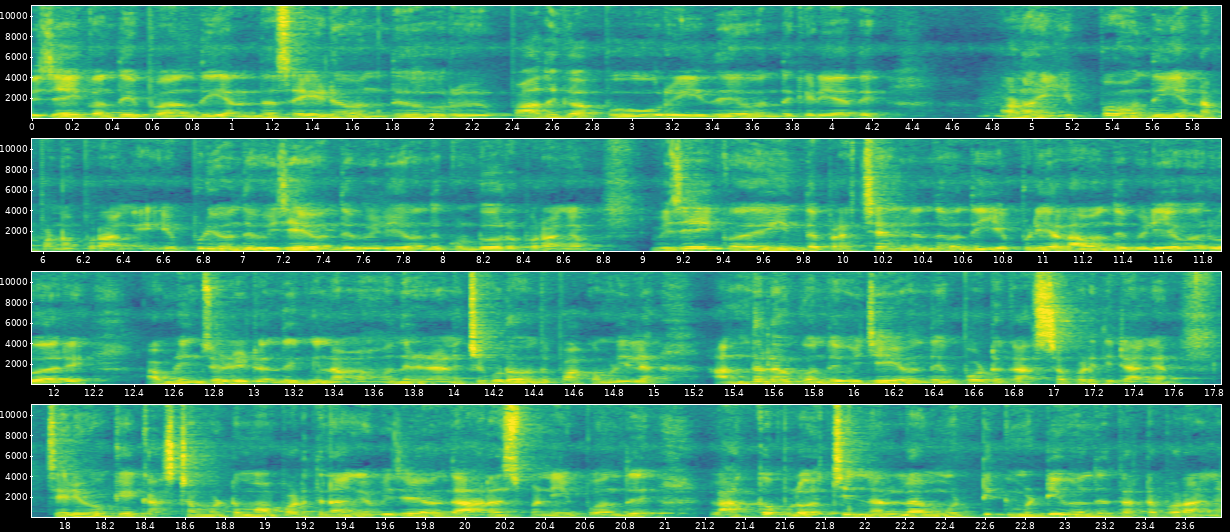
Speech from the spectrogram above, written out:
விஜய்க்கு வந்து இப்போ வந்து எந்த சைடும் வந்து ஒரு பாதுகாப்பு ஒரு இது வந்து கிடையாது. ஆனால் இப்போ வந்து என்ன பண்ண போகிறாங்க எப்படி வந்து விஜய் வந்து வெளியே வந்து கொண்டு வர போகிறாங்க விஜய்க்கு வந்து இந்த பிரச்சனையிலேருந்து வந்து எப்படியெல்லாம் வந்து வெளியே வருவார்? அப்படின்னு சொல்லிட்டு வந்து நம்ம வந்து நினச்சி கூட வந்து பார்க்க முடியல. அந்தளவுக்கு வந்து விஜயை வந்து போட்டு கஷ்டப்படுத்திட்டாங்க. சரி ஓகே கஷ்டம் மட்டுமா படுத்துனாங்க. விஜய் வந்து அரெஸ்ட் பண்ணி இப்போ வந்து லாக்கப்பில் வச்சு நல்லா முட்டிக்கு முட்டி வந்து தட்ட போகிறாங்க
